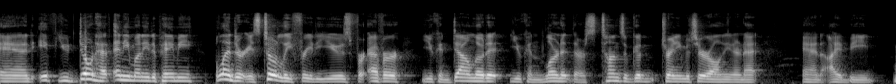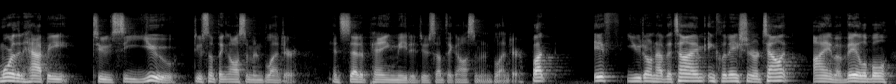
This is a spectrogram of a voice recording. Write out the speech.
And if you don't have any money to pay me, Blender is totally free to use forever. You can download it, you can learn it. There's tons of good training material on the internet, and I'd be more than happy to see you do something awesome in Blender instead of paying me to do something awesome in Blender. But if you don't have the time, inclination, or talent, I am available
